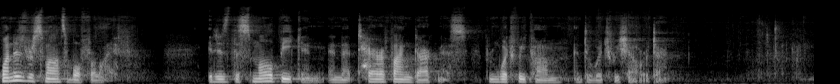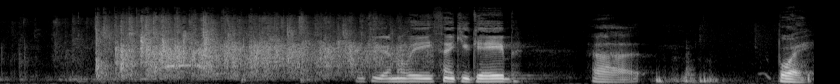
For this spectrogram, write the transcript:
One is responsible for life. It is the small beacon in that terrifying darkness from which we come and to which we shall return. Thank you, Emily. Thank you, Gabe. Uh, boy,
